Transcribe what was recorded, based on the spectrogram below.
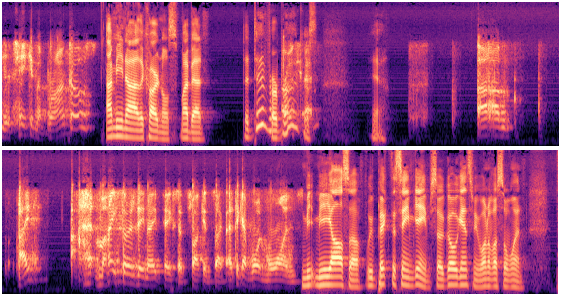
You're taking the Broncos? I mean, uh, the Cardinals. My bad. The Denver Broncos. Okay. Yeah. Um, I, I my Thursday night picks have fucking sucked. I think I've won one. Me, me also. We picked the same game, so go against me. One of us will win.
